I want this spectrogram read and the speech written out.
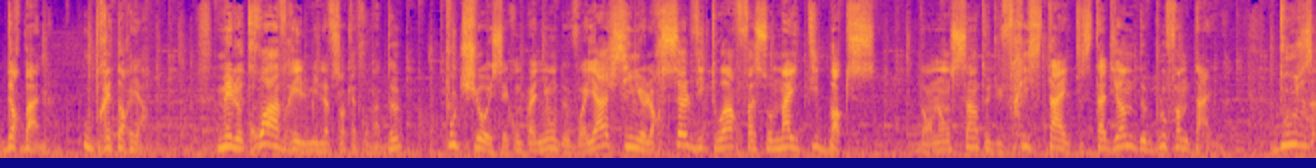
Durban ou Pretoria. Mais le 3 avril 1982, Puccio et ses compagnons de voyage signent leur seule victoire face aux Mighty Box dans l'enceinte du Freestyle Stadium de Bloemfontein, 12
